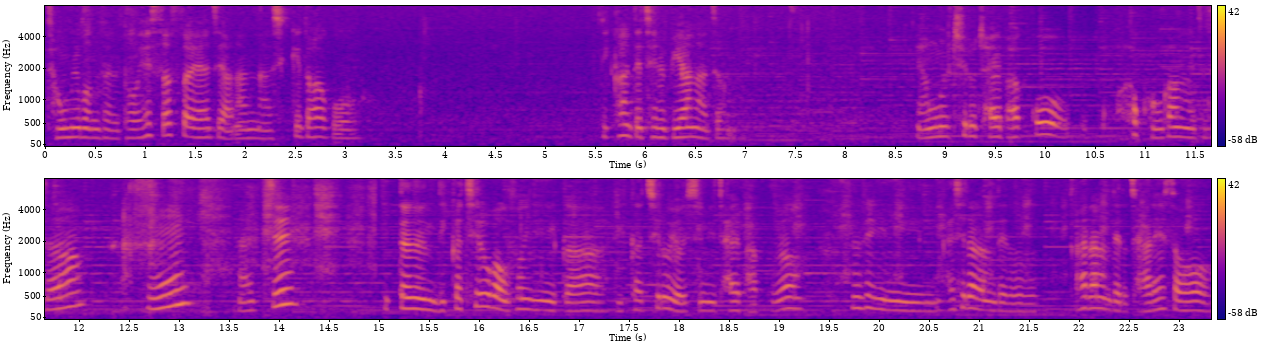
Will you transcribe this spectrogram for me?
정밀 검사를 더 했었어야 하지 않았나 싶기도 하고 니카한테 제일 미안하죠. 약물 치료 잘 받고 꼭 건강해지자. 응? 알지? 일단은 니카 치료가 우선이니까 니카 치료 열심히 잘 받고요. 선생님이 하시라는 대로 하라는 대로 잘해서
